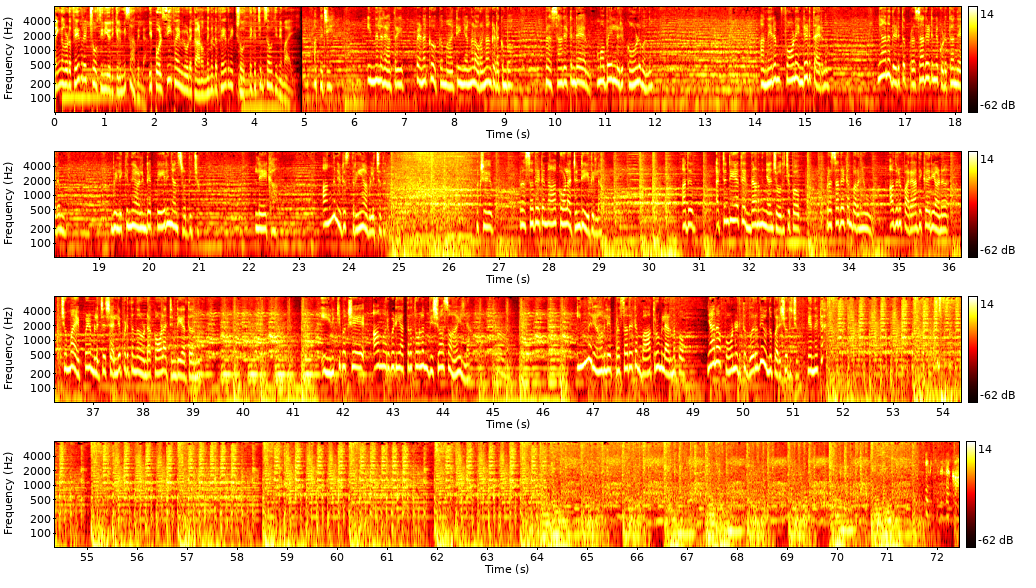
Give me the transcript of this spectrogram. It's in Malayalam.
നിങ്ങളുടെ ഫേവറേറ്റ് ഷോസ് ഇനി ഒരിക്കലും മിസ്സാവില്ല ഇപ്പോൾ സി ഫൈവിലൂടെ കാണും നിങ്ങളുടെ ഫേവറേറ്റ് ഷോ തികച്ചും സൗജന്യമായി. അപ്പജി ഇന്നലെ രാത്രി പിണക്കമൊക്കെ മാറ്റി ഞങ്ങൾ ഉറങ്ങാൻ കിടക്കുമ്പോ പ്രസാദേട്ടന്റെ മൊബൈലിൽ ഒരു കോൾ വന്നു. അന്നേരം ഫോൺ എന്റെ അടുത്തായിരുന്നു. ഞാനതെടുത്ത് പ്രസാദേട്ടന് കൊടുക്കാൻ നേരം വിളിക്കുന്നയാളിന്റെ പേര് ഞാൻ ശ്രദ്ധിച്ചു. ലേഖ അങ്ങനെ ഒരു സ്ത്രീയാ വിളിച്ചത്. പക്ഷേ പ്രസാദേട്ടൻ ആ കോൾ അറ്റൻഡ് ചെയ്തില്ല. അത് അറ്റൻഡ് ചെയ്യാത്ത എന്താണെന്ന് ഞാൻ ചോദിച്ചപ്പോൾ പ്രസാദേട്ടൻ പറഞ്ഞു അതൊരു പരാതിക്കാരിയാണ്. ചുമ്മാ എപ്പോഴും വിളിച്ച് ശല്യപ്പെടുത്തുന്നതുകൊണ്ട് കോൾ അറ്റൻഡ് ചെയ്യാത്തതെന്ന്. എനിക്ക് പക്ഷേ ആ മറുപടി അത്രത്തോളം വിശ്വാസം ആയില്ല. ഇന്ന് രാവിലെ പ്രസാദേട്ടൻ ബാത്റൂമിലായിരുന്നപ്പോ ഞാൻ ആ ഫോൺ എടുത്ത് വെറുതെ ഒന്ന് പരിശോധിച്ചു. എന്നിട്ട്?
